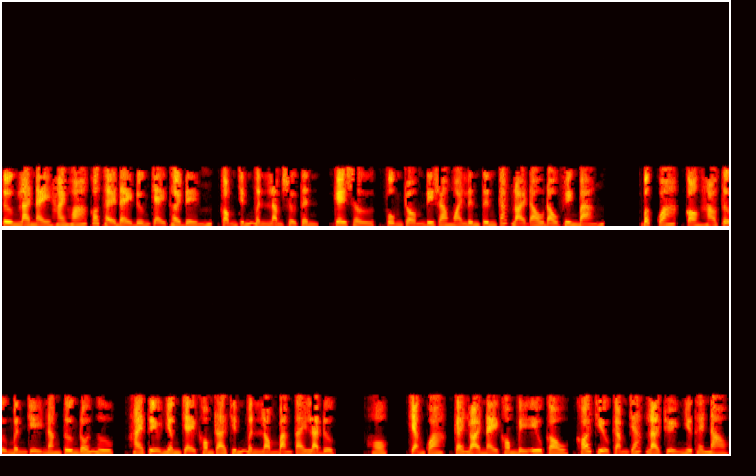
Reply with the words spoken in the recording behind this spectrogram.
tương lai này hai hóa có thể đầy đường chạy thời điểm, cộng chính mình làm sự tình, gây sự, phụng trộm đi ra ngoài linh tinh các loại đau đầu phiên bản. Bất quá, còn hảo tự mình dị năng tương đối ngưu, hai tiểu nhân chạy không ra chính mình lòng bàn tay là được. Hô, Chẳng qua, cái loại này không bị yêu cầu, khó chịu cảm giác là chuyện như thế nào?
